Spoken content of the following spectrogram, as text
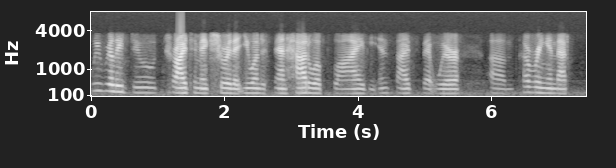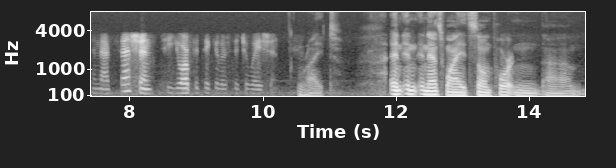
we really do try to make sure that you understand how to apply the insights that we're um, covering in that in that session to your particular situation. Right. And and, and that's why it's so important um,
